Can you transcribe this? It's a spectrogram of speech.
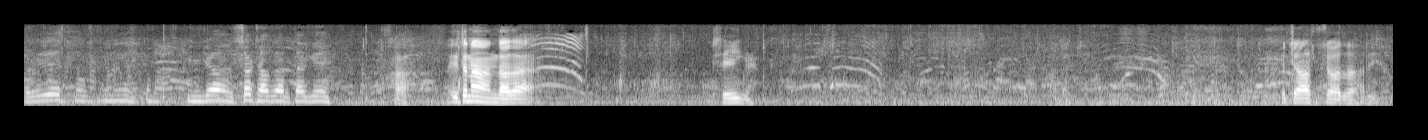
अरे तो पंजा साठ हज़ार तक है हाँ इतना अंदाज़ा ठीक है पचास पचास हज़ार जी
